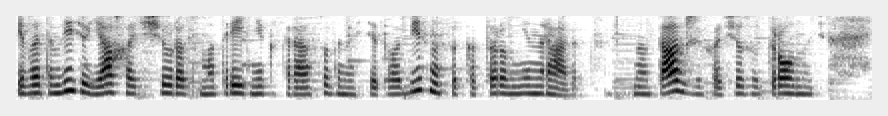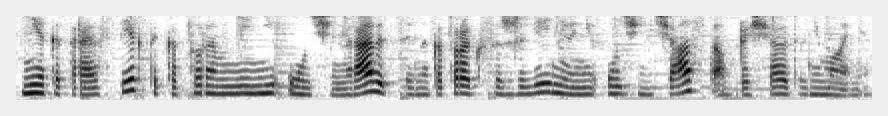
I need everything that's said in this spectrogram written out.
и в этом видео я хочу рассмотреть некоторые особенности этого бизнеса, которые мне нравятся. Но также хочу затронуть некоторые аспекты, которые мне не очень нравятся и на которые, к сожалению, не очень часто обращают внимание.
